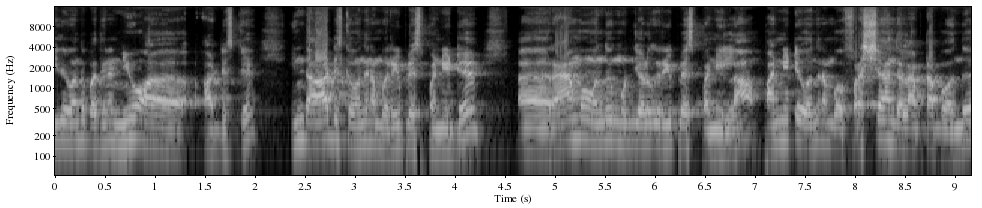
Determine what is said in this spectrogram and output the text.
இது வந்து பார்த்தீங்கன்னா நியூ ஹார்ட் டிஸ்க்கு இந்த ஹார்ட் டிஸ்க்கை வந்து நம்ம ரீப்ளேஸ் பண்ணிவிட்டு ரேமும் வந்து முடிஞ்ச அளவுக்கு ரீப்ளேஸ் பண்ணிடலாம். பண்ணிவிட்டு வந்து நம்ம ஃப்ரெஷ்ஷாக இந்த லேப்டாப்பை வந்து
